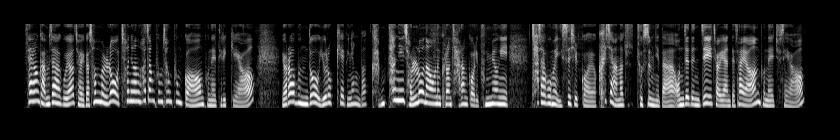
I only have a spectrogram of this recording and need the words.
사연 감사하고요. 저희가 선물로 천연 화장품 상품권 보내드릴게요. 여러분도 이렇게 그냥 막 감탄이 절로 나오는 그런 자랑거리 분명히 찾아보면 있으실 거예요. 크지 않아 좋습니다. 언제든지 저희한테 사연 보내주세요.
